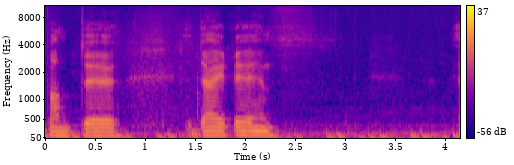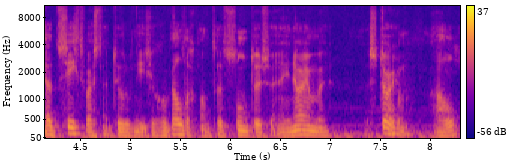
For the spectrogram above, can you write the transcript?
Want daar ja, het zicht was natuurlijk niet zo geweldig, want er stond dus een enorme storm al.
